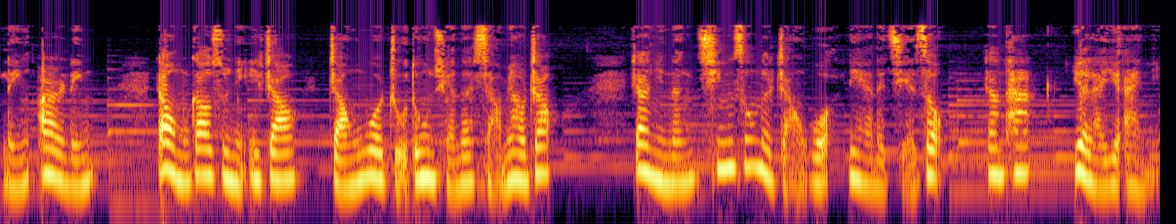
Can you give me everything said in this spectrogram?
零二零，让我们告诉你一招掌握主动权的小妙招，让你能轻松的掌握恋爱的节奏，让他越来越爱你。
